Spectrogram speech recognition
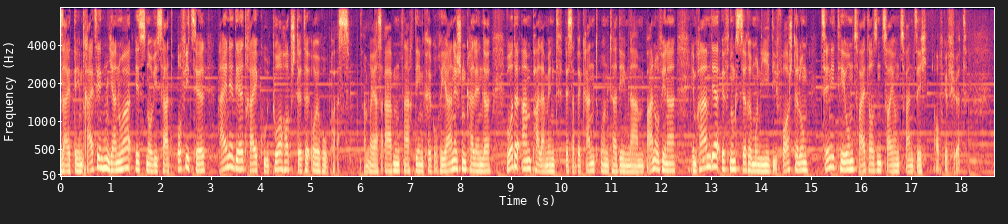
Seit dem 13. Januar ist Novi Sad offiziell eine der drei Kulturhauptstädte Europas. Am Neujahrsabend nach dem gregorianischen Kalender wurde am Parlament, besser bekannt unter dem Namen Banovina, im Rahmen der Öffnungszeremonie die Vorstellung Zeniteum 2022 aufgeführt.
